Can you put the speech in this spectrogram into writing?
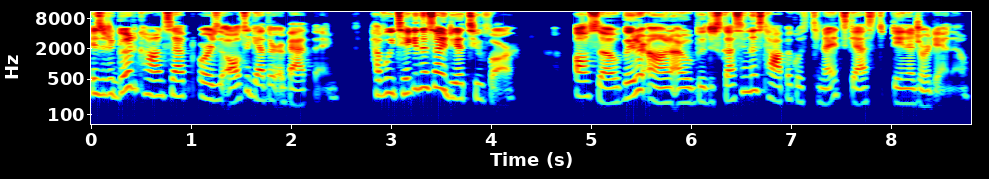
Is it a good concept or is it altogether a bad thing? Have we taken this idea too far? Also, later on, I will be discussing this topic with tonight's guest, Dana Giordano.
